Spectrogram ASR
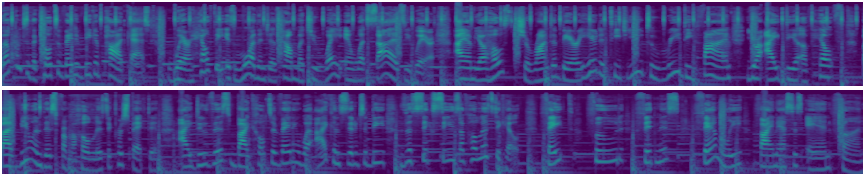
Welcome to the Cultivated Vegan Podcast, where healthy is more than just how much you weigh and what size you wear. I am your host, Sharonda Berry, here to teach you to redefine your idea of health by viewing this from a holistic perspective. I do this by cultivating what I consider to be the six C's of holistic health faith, food, fitness, family, finances, and fun.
